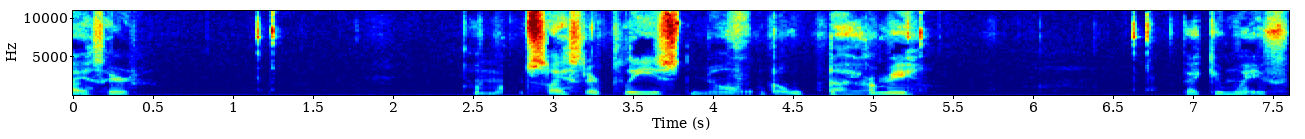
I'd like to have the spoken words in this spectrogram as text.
Scyther. Come on, Scyther, please. No, don't die on me. In wave.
